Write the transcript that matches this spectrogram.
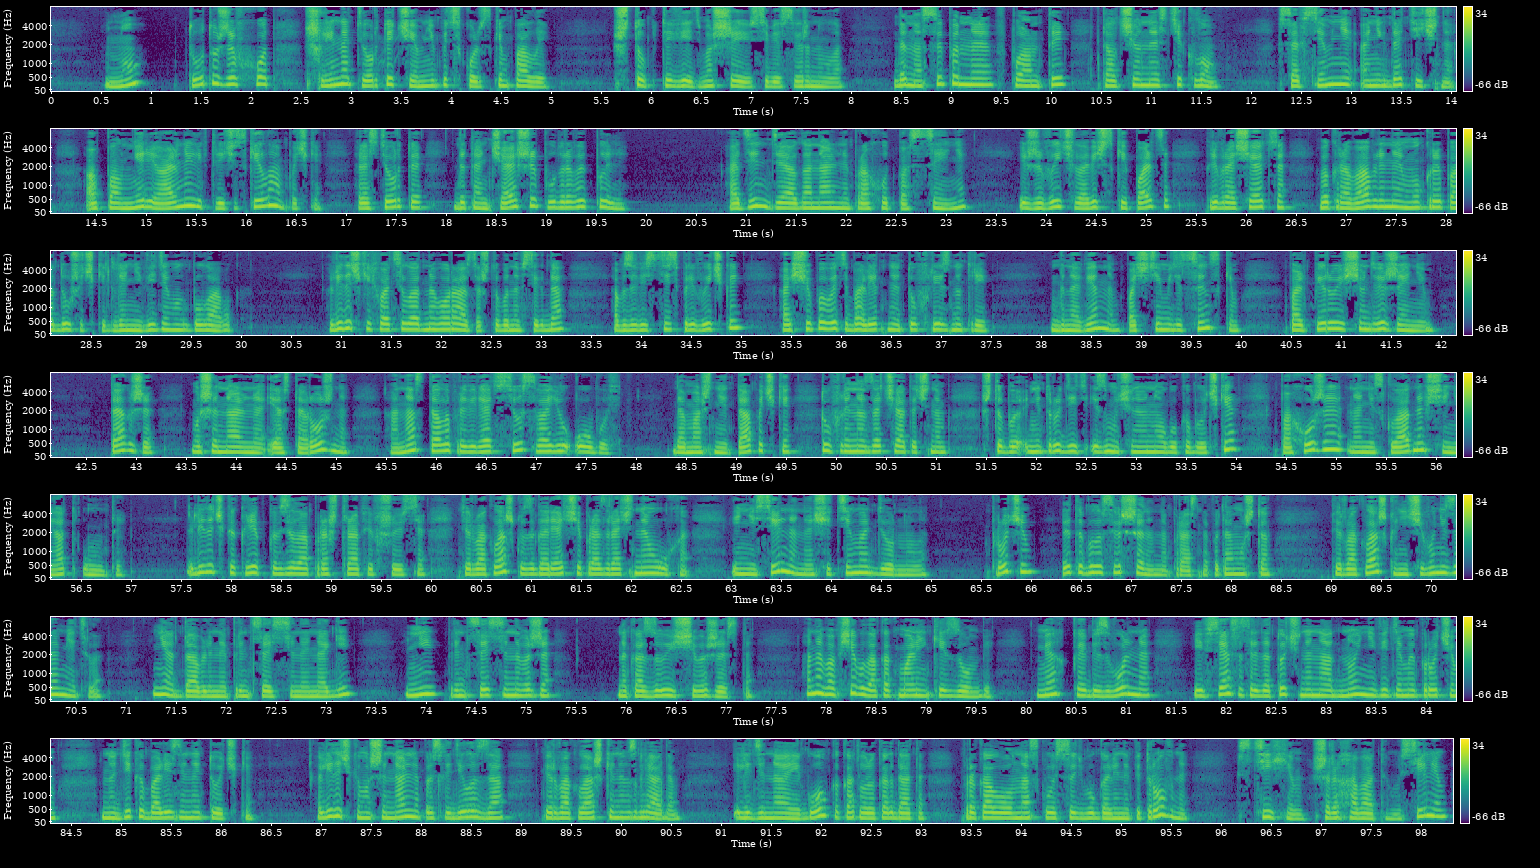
Но тут уже в ход шли натертые чем-нибудь скользким полы. Чтоб ты, ведьма, шею себе свернула. Да насыпанное в пуанты толченое стекло — совсем не анекдотично, а вполне реальные электрические лампочки, растертые до тончайшей пудровой пыли. Один диагональный проход по сцене, и живые человеческие пальцы превращаются в окровавленные мокрые подушечки для невидимых булавок. Лидочке хватило одного раза, чтобы навсегда обзавестись привычкой ощупывать балетные туфли изнутри, мгновенным, почти медицинским, пальпирующим движением — также машинально и осторожно она стала проверять всю свою обувь. Домашние тапочки, туфли на зачаточном, чтобы не трудить измученную ногу каблучке, похожие на нескладных щенят унты. Лидочка крепко взяла проштрафившуюся первоклашку за горячее прозрачное ухо и не сильно, но ощутимо дернула. Впрочем, это было совершенно напрасно, потому что первоклашка ничего не заметила — ни отдавленной принцессиной ноги, ни принцессиного же наказующего жеста. Она вообще была как маленький зомби, мягкая, безвольная и вся сосредоточена на одной невидимой прочим, но дико болезненной точке. Лидочка машинально проследила за первоклашкиным взглядом, и ледяная иголка, которая когда-то проколола насквозь судьбу Галины Петровны, с тихим, шероховатым усилием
